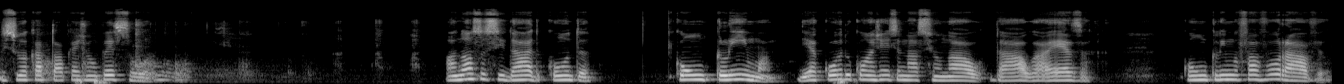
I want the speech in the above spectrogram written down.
de sua capital, que é João Pessoa. A nossa cidade conta com um clima, de acordo com a Agência Nacional da Água, ESA, com um clima favorável,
